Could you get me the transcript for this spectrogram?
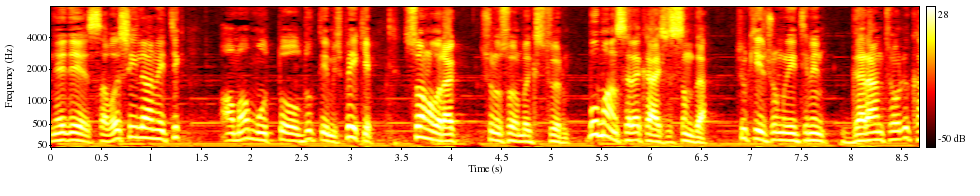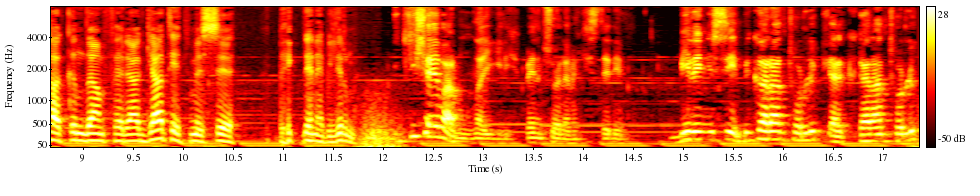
ne de savaş ilan ettik ama mutlu olduk demiş. Peki son olarak şunu sormak istiyorum. Bu manzara karşısında Türkiye Cumhuriyeti'nin garantörlük hakkından feragat etmesi beklenebilir mi? İki şey var bununla ilgili benim söylemek istediğim. Birincisi bir garantörlük yani garantörlük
